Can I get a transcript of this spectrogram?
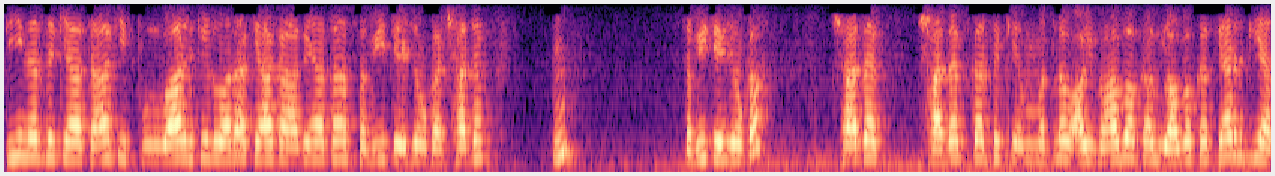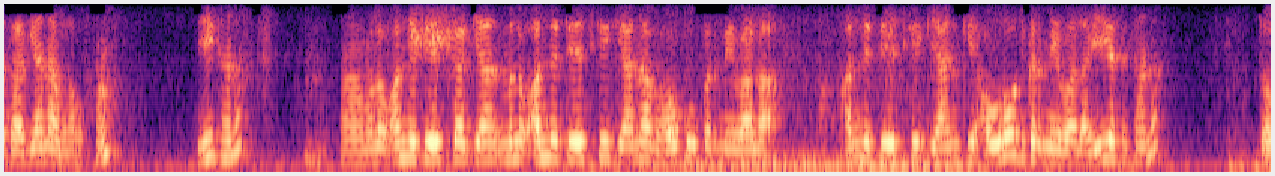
तीन अर्थ क्या था कि पूर्वार्ध के द्वारा क्या कहा गया था? सभी तेजों का छादक हम्म? सभी तेजों का छादक। छादक अर्थ मतलब अभिभावक अभिभावक का क्या अर्थ किया था? ज्ञाना भाव हाँ? यही था ना? हाँ मतलब अन्य तेज का ज्ञान मतलब अन्य तेज के ज्ञाना भाव को करने वाला, अन्य तेज के ज्ञान के अवरोध करने वाला, यही अर्थ था ना? तो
